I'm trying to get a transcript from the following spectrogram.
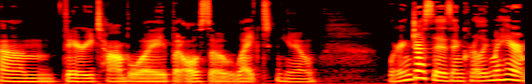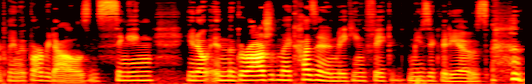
um, very tomboy, but also liked, you know, wearing dresses and curling my hair and playing with Barbie dolls and singing, you know, in the garage with my cousin and making fake music videos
